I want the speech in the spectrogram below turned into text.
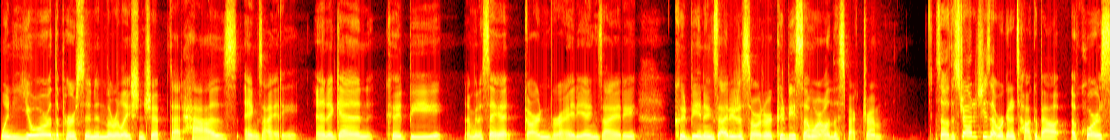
when you're the person in the relationship that has anxiety. And again, could be, I'm going to say it, garden variety anxiety, could be an anxiety disorder, could be somewhere on the spectrum. So, the strategies that we're going to talk about, of course,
